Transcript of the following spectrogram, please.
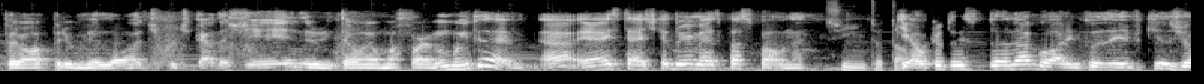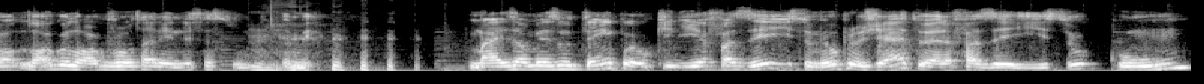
próprio melódico de cada gênero. Então é uma forma muito. É, é a estética do Hermeto Pascoal, né? Sim, total. Que é o que eu estou estudando agora, inclusive, que logo, logo voltarei nesse assunto uhum. também. Mas ao mesmo tempo eu queria fazer isso. O meu projeto era fazer isso com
